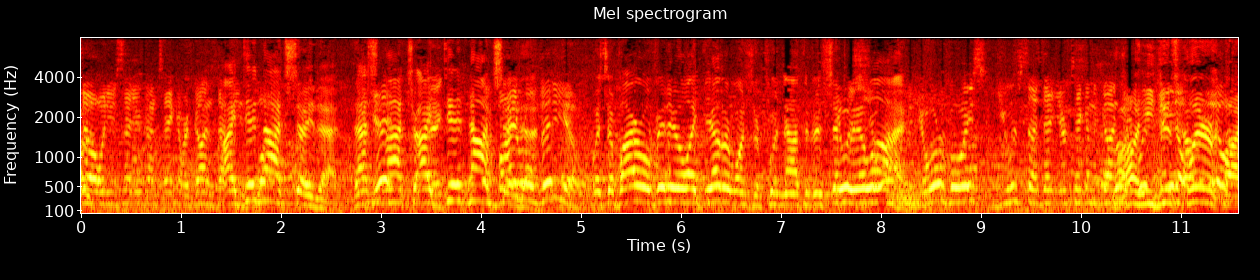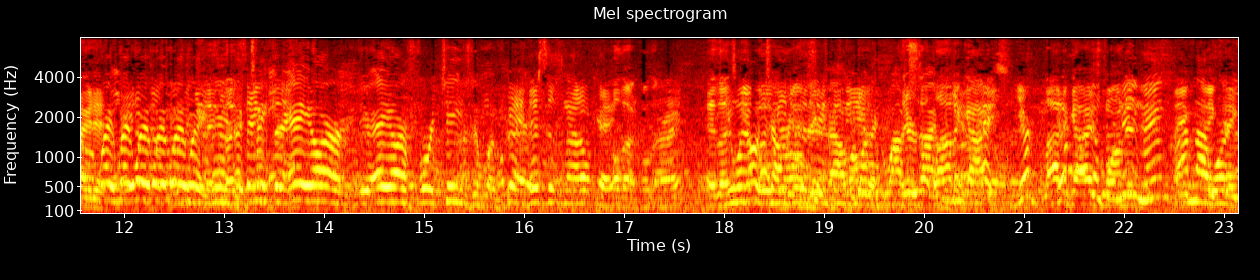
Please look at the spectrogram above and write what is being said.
Beto, when you said you're going to take our guns, that I did what? not say that. That's You did. not true. I did It's not a viral video. It's a viral video like the other ones they're putting out there. They're It was simply a lie. your voice. You said that you're taking the gun. Well, Wait, he just Beto, clarified Beto, Wait, wait, wait, wait, wait, wait. It's the Hey, same Take your. AR, your AR-14s and what? Okay, this is not okay. Hold on, hold on. All right. Hey, let's you went get to tell me me this, said pal. you I'm gonna did. go outside There's a lot of guys. A lot of guys working for me, wanted. I'm not hey, working.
